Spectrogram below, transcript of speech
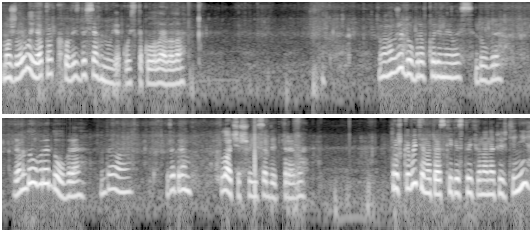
Можливо, я так колись досягну якогось такого левела. Вона вже добре вкорінилась. Добре. Прям добре, добре. Да. Вже прям плаче, що її садити треба. Трошки витягнута, оскільки стоїть вона на півтіні.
